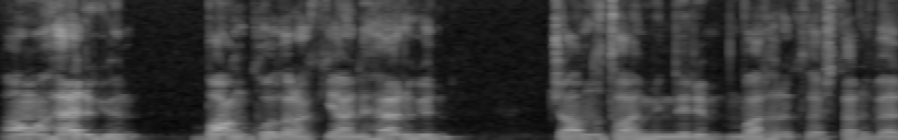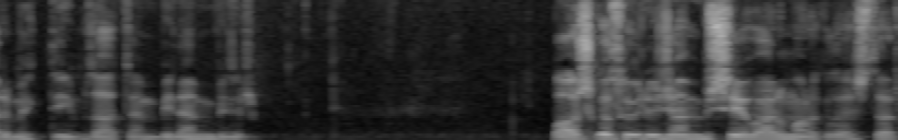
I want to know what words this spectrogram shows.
Ama her gün bank olarak yani her gün canlı tahminlerim var arkadaşlar. Vermekteyim. Zaten bilen bilir. Başka söyleyeceğim bir şey var mı arkadaşlar?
